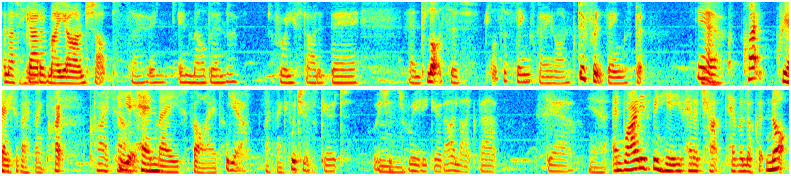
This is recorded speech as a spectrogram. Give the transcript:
And I've scouted my yarn shops. So in in Melbourne, I've, I've already started there, and lots of lots of things going on, different things, but yeah, quite creative. I think quite quite um, Yes. handmade vibe. yeah, I think, which be. is good, which Mm. is really good. I like that. Yeah. yeah. And while you've been here, you've had a chance to have a look at not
